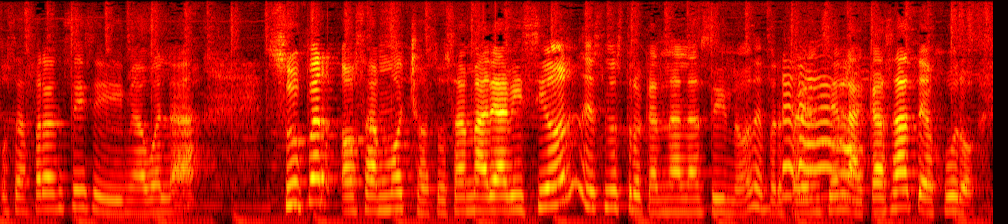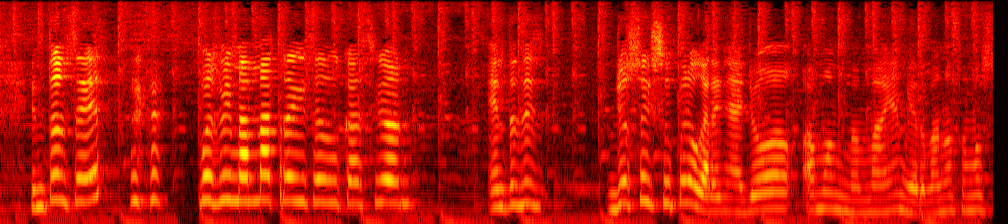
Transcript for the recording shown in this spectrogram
o sea, Francis y mi abuela, súper, o sea, muchos. O sea, María Visión es nuestro canal así, ¿no? De preferencia en la casa, te juro. Entonces, pues mi mamá trae esa educación. Entonces, yo soy súper hogareña. Yo amo a mi mamá y a mi hermano. Somos,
